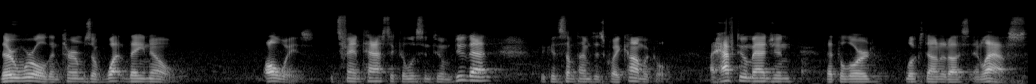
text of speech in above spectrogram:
their world in terms of what they know. Always. It's fantastic to listen to them do that because sometimes it's quite comical. I have to imagine that the Lord looks down at us and laughs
